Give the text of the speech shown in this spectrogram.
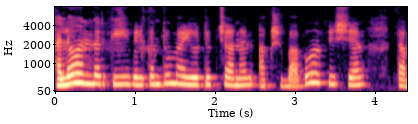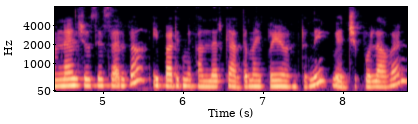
హలో అందరికీ welcome to my YouTube channel Akshababu official. Thumbnail చూసేసరిగా ఇప్పటికి మీకు అందరికీ అర్థమైపోయి ఉంటుంది. వెజ్ పులావ్ అండ్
